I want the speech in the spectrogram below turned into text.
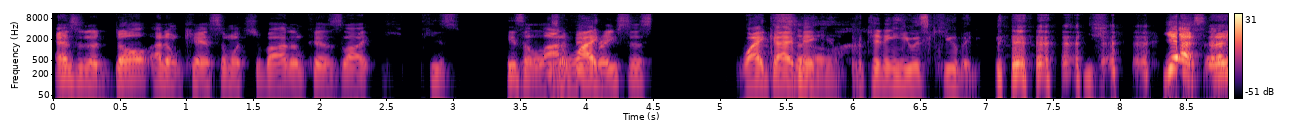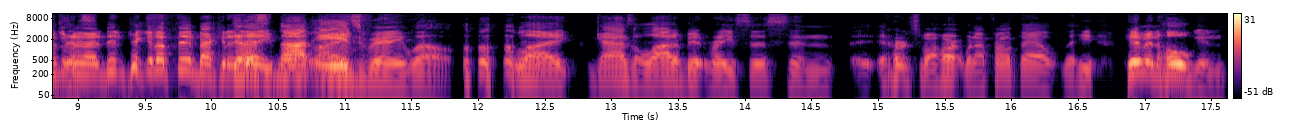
As an adult, I don't care so much about him because like he's he's a lot a of white- racist. White guy making pretending he was Cuban. Yes, and, I, and I didn't pick it up then back in the Does day. not but, like, age very well. like guys a lot of bit racist and it hurts my heart when i found out that he him and hogan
